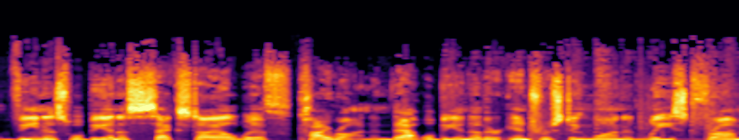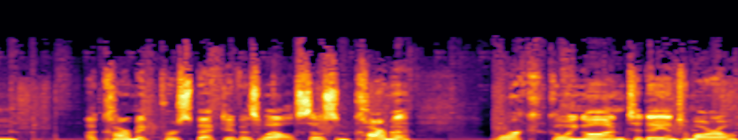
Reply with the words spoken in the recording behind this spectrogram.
Venus will be in a sextile with Chiron. And that will be another interesting one, at least from a karmic perspective as well. So, some karma work going on today and tomorrow.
